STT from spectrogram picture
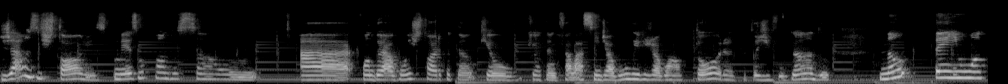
Já os stories, mesmo quando são a, quando é alguma história que eu, tenho, que, eu, que eu tenho que falar assim de algum livro de alguma autora que eu estou divulgando, não tem uma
